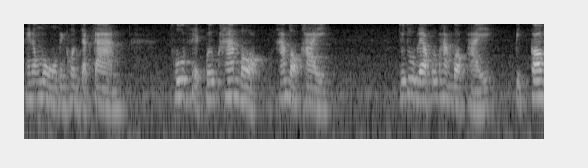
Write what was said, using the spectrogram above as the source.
ให้น้องโมเป็นคนจัดการ ทูบเสร็จปุ๊บห้ามบอก ห้ามบอกใคร จุดทูบแล้วปุ๊บห้ามบอกไผปิดกล้อง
